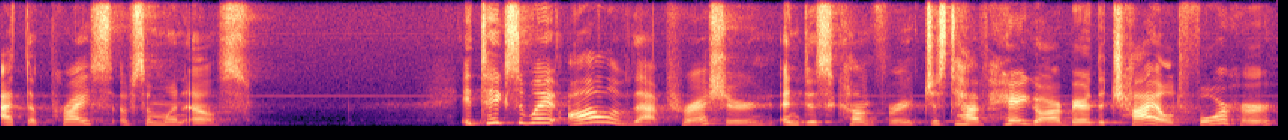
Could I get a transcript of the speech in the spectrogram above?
at the price of someone else. It takes away all of that pressure and discomfort just to have Hagar bear the child for her.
